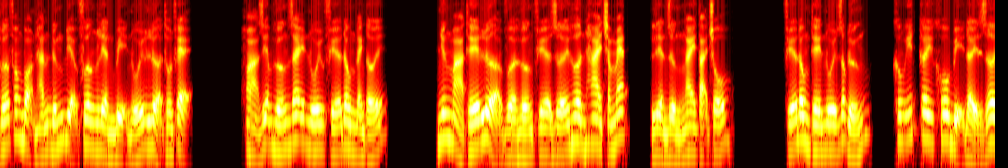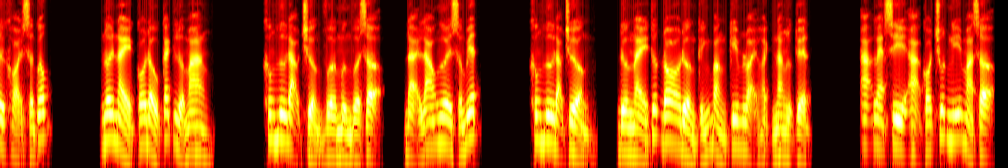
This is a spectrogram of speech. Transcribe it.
Hứa phong bọn hắn đứng địa phương liền bị núi lửa thôn vệ hỏa diễm hướng dãy núi phía đông đánh tới. Nhưng mà thế lửa vừa hướng phía dưới hơn hai trăm mét liền dừng ngay tại chỗ. Phía đông thế núi dốc đứng không ít cây khô bị đẩy rơi khỏi sân cốc. Nơi này có đầu cách lửa mang không hư đạo trưởng vừa mừng vừa sợ, đại lao ngươi sớm biết. Không hư đạo trưởng, đường này tước đo đường kính bằng kim loại hoạch năng lực tuyệt. Alexi ạ có chút nghĩ mà sợ.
